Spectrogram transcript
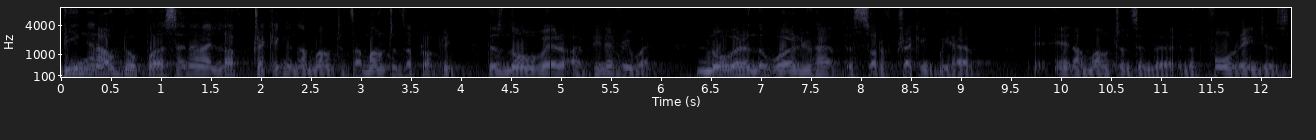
being an outdoor person, and I love trekking in our mountains. Our mountains are probably, there's nowhere, I've been everywhere. Nowhere in the world you have the sort of trekking we have in our mountains in the, in the four ranges,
